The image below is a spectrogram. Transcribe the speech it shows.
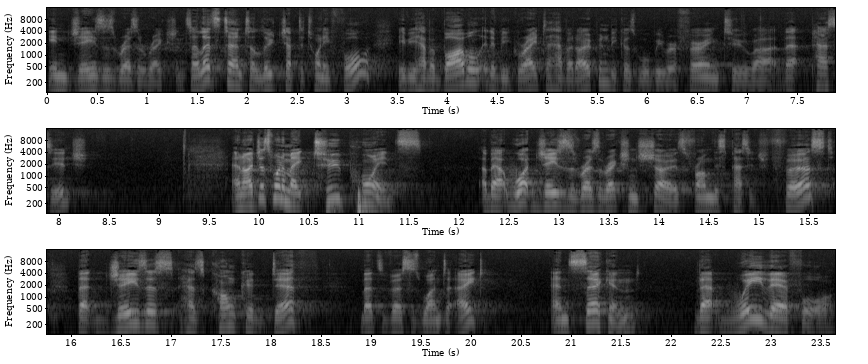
in Jesus' resurrection. So let's turn to Luke chapter 24. If you have a Bible, it'd be great to have it open because we'll be referring to uh, that passage. And I just want to make two points about what Jesus' resurrection shows from this passage. First, that Jesus has conquered death, that's verses 1 to 8. And second, that we therefore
